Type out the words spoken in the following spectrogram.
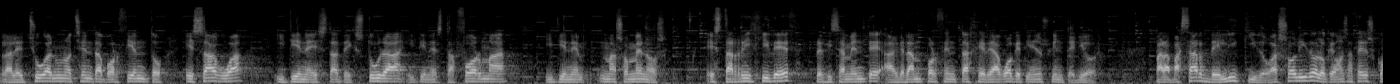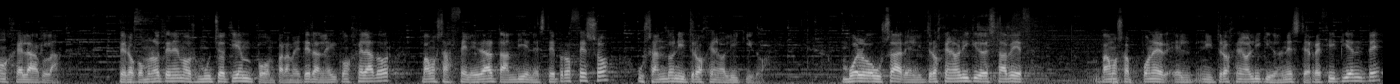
La lechuga en un 80% es agua y tiene esta textura y tiene esta forma y tiene más o menos esta rigidez precisamente al gran porcentaje de agua que tiene en su interior. Para pasar de líquido a sólido lo que vamos a hacer es congelarla. Pero como no tenemos mucho tiempo para meterla en el congelador, vamos a acelerar también este proceso usando nitrógeno líquido. Vuelvo a usar el nitrógeno líquido, esta vez vamos a poner el nitrógeno líquido en este recipiente,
